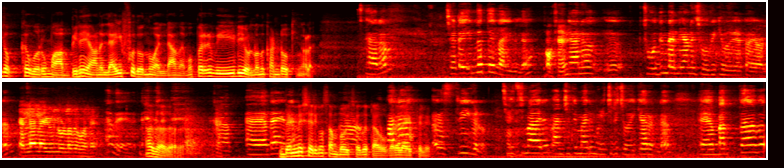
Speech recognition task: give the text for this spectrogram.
ഇതൊക്കെ വെറും അഭിനയാണ്. ലൈഫ് ഇതൊന്നും അല്ല അല്ലാന്ന് മുപ്പൊരു വീഡിയോ ഉണ്ട്. ഒന്ന് കണ്ടു നോക്കി നിങ്ങൾ ചേട്ടാ ഇന്നത്തെ ലൈവിൽ ഓക്കെ ഞാൻ ചോദ്യം തന്നെയാണ് ചോദിക്കുന്നത് ചേട്ടാ അയാൾ. എല്ലാ ലൈവിലുള്ളത് പോലെ. അതെ അതെ. അതെ ഇതന്നെ ശരിക്കും സംഭവിച്ചത് ലൈഫിൽ സ്ത്രീകളും ചേച്ചിമാരും അനുചിത്തിമാരും വിളിച്ചിട്ട് ചോദിക്കാറുണ്ട്. ഭർത്താവ്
